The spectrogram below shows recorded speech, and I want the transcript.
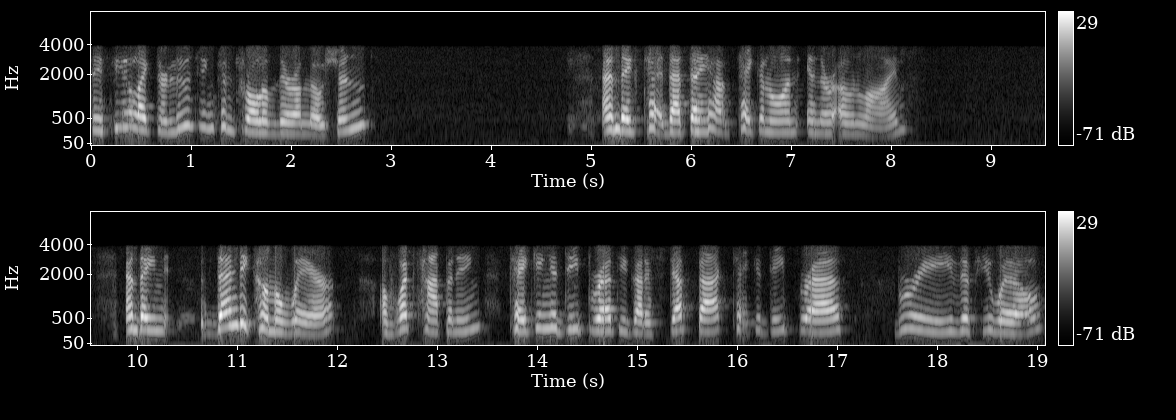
they feel like they're losing control of their emotions and they ta- that they have taken on in their own lives. And they then become aware of what's happening, taking a deep breath. You've got to step back, take a deep breath, breathe, if you will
